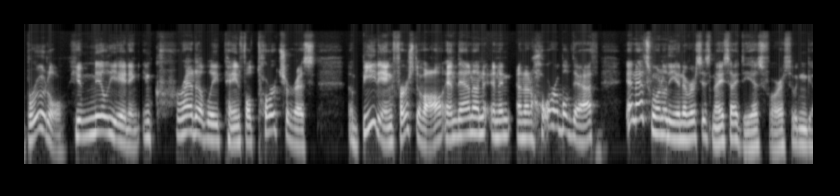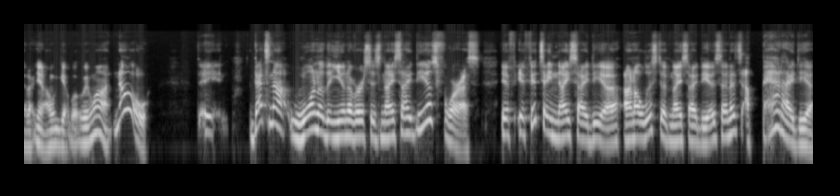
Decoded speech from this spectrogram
brutal humiliating incredibly painful torturous beating, first of all, and then an, an, an, horrible death. And that's one of the universe's nice ideas for us, so we can get you know get what we want. No, that's not one of the universe's nice ideas for us. If if it's a nice idea on a list of nice ideas, then it's a bad idea.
